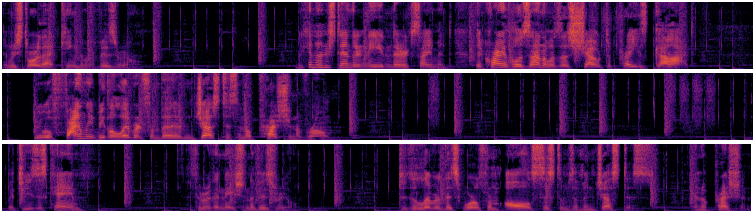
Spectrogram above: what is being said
and restore that kingdom of Israel. We can understand their need and their excitement. The cry of Hosanna was a shout to praise God. We will finally be delivered from the injustice and oppression of Rome. But Jesus came through the nation of Israel to deliver this world from all systems of injustice and oppression,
